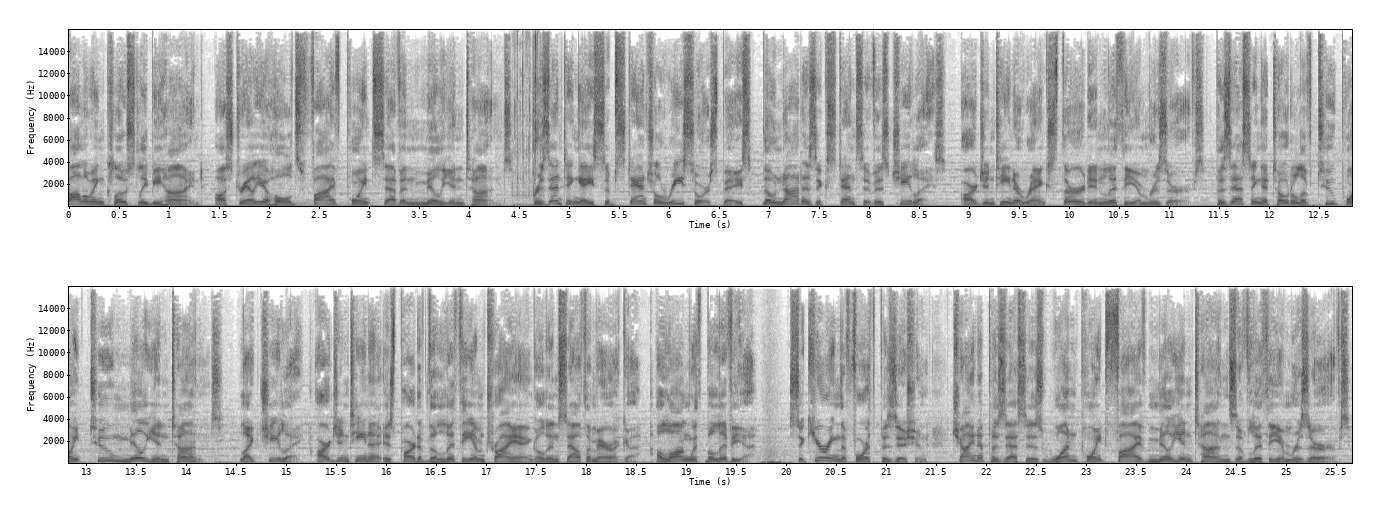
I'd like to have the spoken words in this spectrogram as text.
Following closely behind, Australia holds 5.7 million tons, presenting a substantial resource base, though not as extensive as Chile's. Argentina ranks third in lithium reserves, possessing a total of 2.2 million tons. Like Chile, Argentina is part of the Lithium Triangle in South America, along with Bolivia. Securing the fourth position, China possesses 1.5 million tons of lithium reserves.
